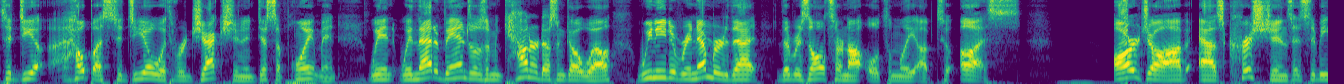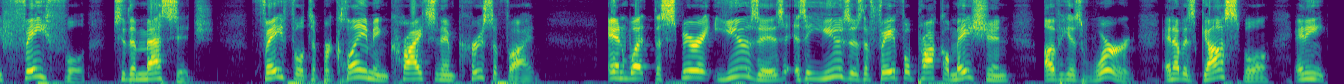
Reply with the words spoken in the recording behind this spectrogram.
to deal help us to deal with rejection and disappointment. When when that evangelism encounter doesn't go well we need to remember that the results are not ultimately up to us. Our job as Christians is to be faithful to the message faithful to proclaiming Christ and him crucified. And what the Spirit uses is He uses the faithful proclamation of His word and of His gospel, and He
